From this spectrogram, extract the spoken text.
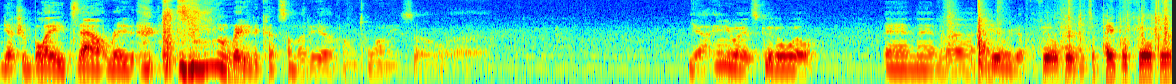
you got your blades out ready to ready to cut somebody up on 20 so uh, yeah anyway it's good oil. And then uh, here we got the filter. It's a paper filter.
